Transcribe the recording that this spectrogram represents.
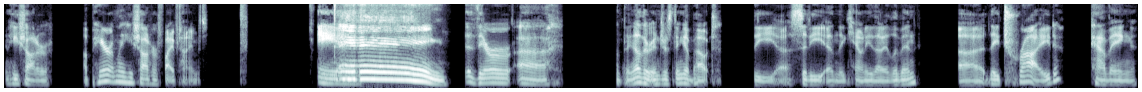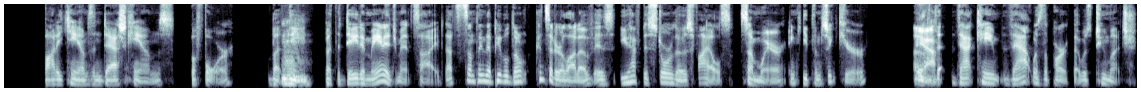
and he shot her. Apparently, he shot her five times. And Dang. there uh something other interesting about the uh, city and the county that I live in. Uh, they tried having body cams and dash cams before, but the Mhm. but the data management side that's something that people don't consider a lot of is you have to store those files somewhere and keep them secure. Um, Yeah. th- that came that was the part that was too much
